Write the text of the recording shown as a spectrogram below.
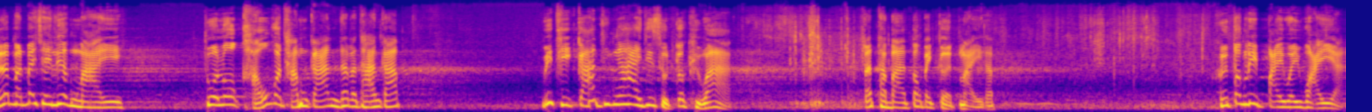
แล้วมันไม่ใช่เรื่องใหม่ ทั่วโลกเขาก็ทำกันท่านประธานครับ วิธีการที่ง่ายที่สุดก็คือว่า รัฐบาลต้องไปเกิดใหม่ครับ คือต้องรีบไปไวๆอะ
